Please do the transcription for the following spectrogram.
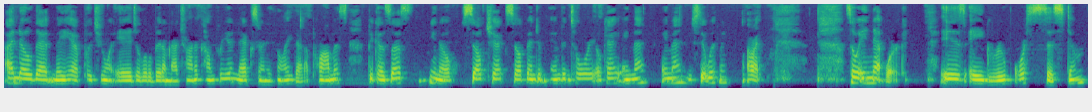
I know that may have put you on edge a little bit. I'm not trying to come for your necks or anything like that. I promise. Because that's, you know, self check, self inventory. Okay. Amen. Amen. You still with me? All right. So a network is a group or system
